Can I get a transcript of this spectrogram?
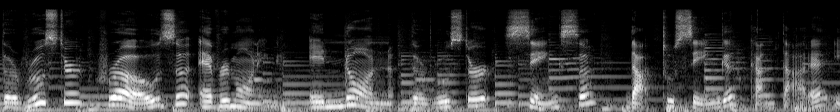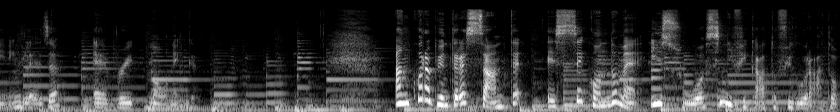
The rooster crows every morning e non The rooster sings, da to sing, cantare in inglese, every morning. Ancora più interessante è secondo me il suo significato figurato.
